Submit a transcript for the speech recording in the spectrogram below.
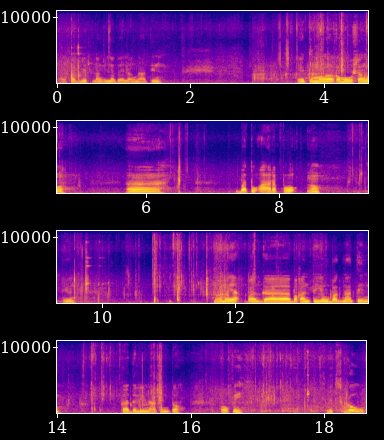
Uh, saglit lang ilagay lang natin. Ito mga kamusang oh. Uh, bato ara po no? Ayun. Mamaya pag uh, bakante yung bag natin dadalhin natin to. Okay. Let's go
